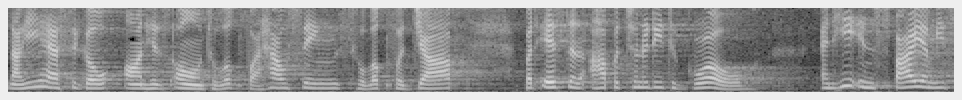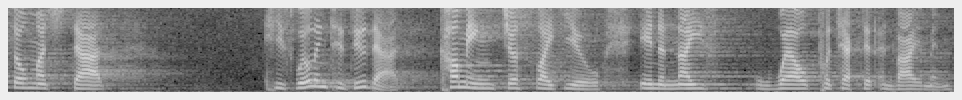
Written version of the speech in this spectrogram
Now he has to go on his own to look for housings, to look for job, but it's an opportunity to grow. And he inspired me so much that he's willing to do that, coming just like you in a nice, well protected environment.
